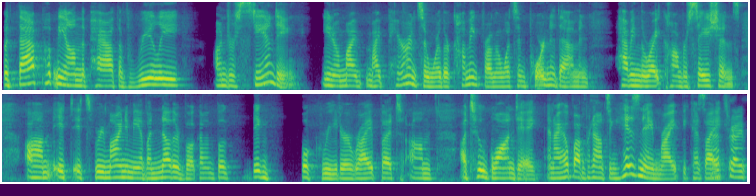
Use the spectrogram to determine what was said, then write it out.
but that put me on the path of really understanding, you know, my my parents and where they're coming from and what's important to them and having the right conversations. Um, it, it's reminding me of another book. I'm a book, big book reader, right? But um, Atul Gawande, and I hope I'm pronouncing his name right because I that's right.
